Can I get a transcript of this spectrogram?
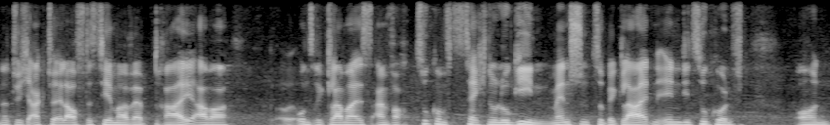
natürlich aktuell auf das Thema Web 3, aber äh, unsere Klammer ist einfach Zukunftstechnologien, Menschen zu begleiten in die Zukunft. Und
